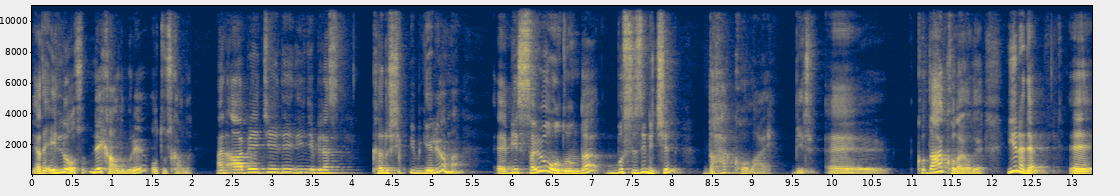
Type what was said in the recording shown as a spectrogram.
ya da 50 olsun. Ne kaldı buraya? 30 kaldı. Hani A, B, C, D deyince biraz karışık gibi geliyor ama e, bir sayı olduğunda bu sizin için daha kolay bir e, daha kolay oluyor. Yine de e,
